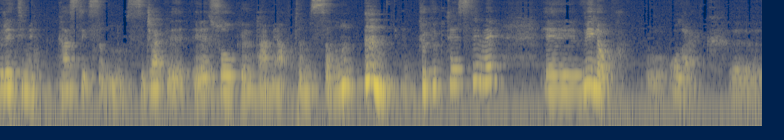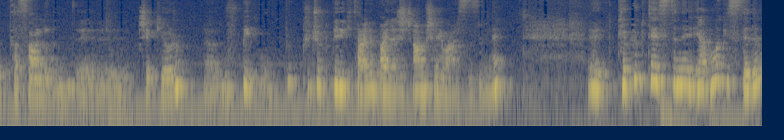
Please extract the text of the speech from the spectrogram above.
üretimi kastil sabunu sıcak ve soğuk yöntem yaptığımız sabunun köpük testi ve vlog olarak tasarladım çekiyorum. E, bir, küçük bir iki tane paylaşacağım şey var sizinle. Evet, köpük testini yapmak istedim.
